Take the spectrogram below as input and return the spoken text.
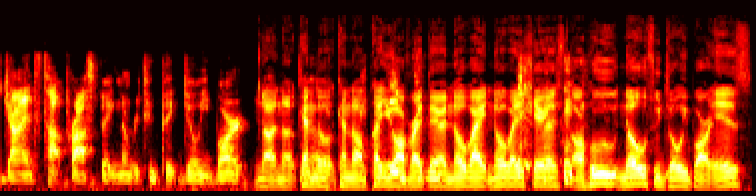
Giants top prospect number two pick Joey Bart. No, no, Kendall, you know, Kendall, I'm cutting you off right there. Nobody, nobody cares or who knows who Joey Bart is.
